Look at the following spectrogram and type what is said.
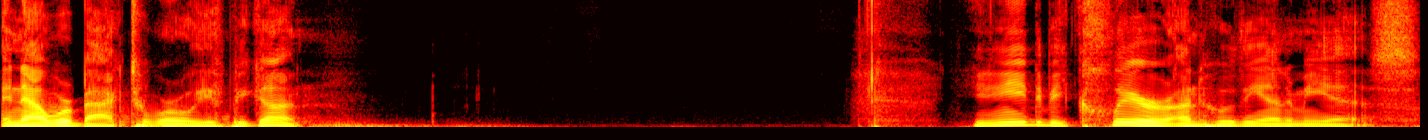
And now we're back to where we've begun. You need to be clear on who the enemy is.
